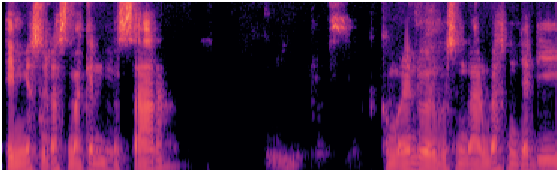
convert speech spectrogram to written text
timnya sudah semakin besar. Kemudian 2019 menjadi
